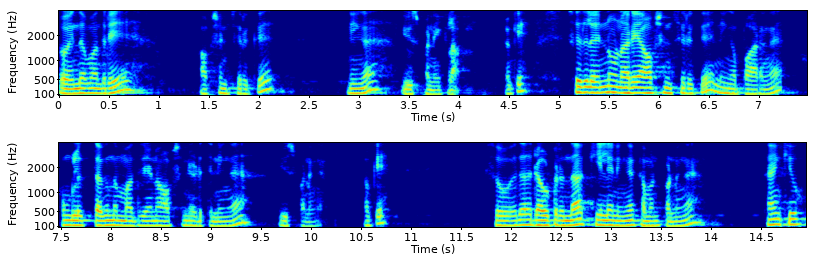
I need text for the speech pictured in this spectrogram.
ஸோ இந்த மாதிரி ஆப்ஷன்ஸ் இருக்குது நீங்கள் யூஸ் பண்ணிக்கலாம். ஓகே ஸோ இதில் இன்னும் நிறைய ஆப்ஷன்ஸ் இருக்குது நீங்கள் பாருங்கள் உங்களுக்கு தகுந்த மாதிரியான ஆப்ஷன் எடுத்து நீங்கள் யூஸ் பண்ணுங்கள் ஓகே ஸோ ஏதாவது டவுட் இருந்தால் கீழே நீங்கள் கமெண்ட் பண்ணுங்கள் தேங்க்யூ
